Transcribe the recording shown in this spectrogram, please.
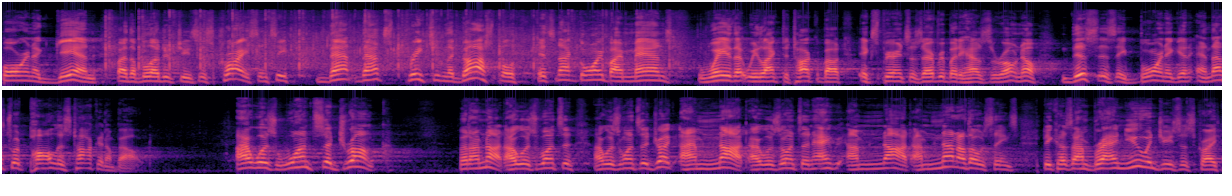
born again by the blood of Jesus Christ. And see, that, that's preaching the gospel. It's not going by man's way that we like to talk about experiences. Everybody has their own. No, this is a born again, and that's what Paul is talking about. I was once a drunk. But I'm not. I was once a, I was once a drug. I'm not. I was once an angry. I'm not. I'm none of those things because I'm brand new in Jesus Christ.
